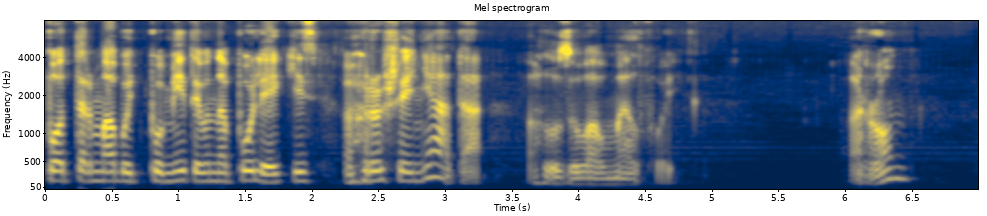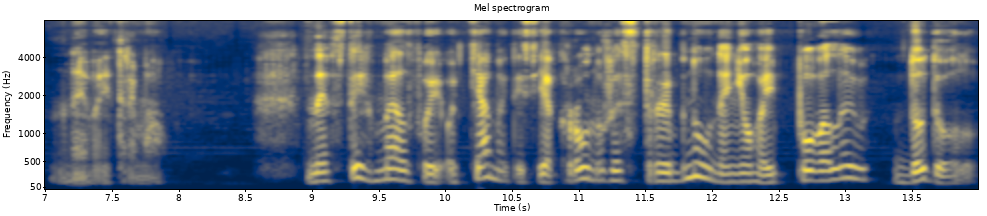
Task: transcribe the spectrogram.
Поттер, мабуть, помітив на полі якісь грошенята, глузував Мелфой. Рон не витримав. Не встиг Мелфой отямитись, як Рон уже стрибнув на нього і повалив додолу.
